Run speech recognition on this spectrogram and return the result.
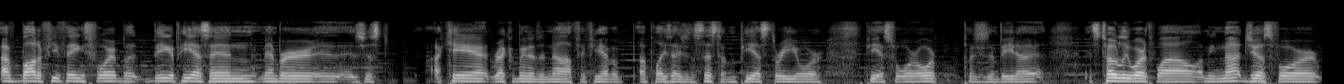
have bought a few things for it, but being a PSN member is, just I can't recommend it enough. If you have a, a PlayStation system, PS3 or PS4 or PlayStation Vita, it's totally worthwhile. I mean, not just for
